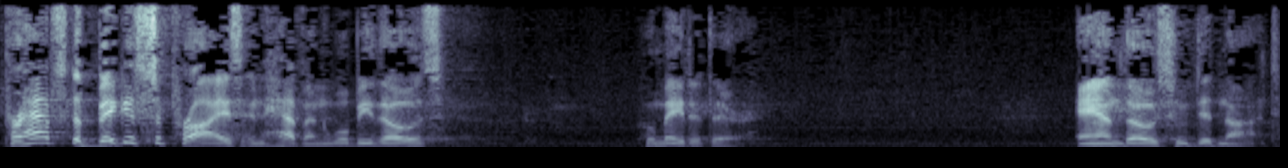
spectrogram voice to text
Perhaps the biggest surprise in heaven will be those who made it there and those who did not.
